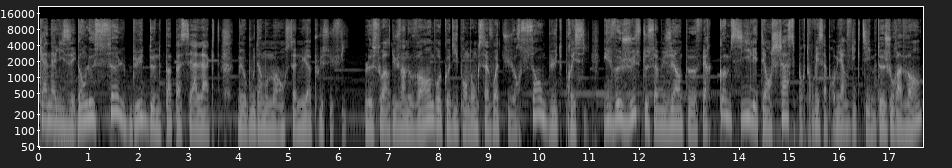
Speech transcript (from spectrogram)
canaliser, dans le seul but de ne pas passer à l'acte. Mais au bout d'un moment, ça ne lui a plus suffi. Le soir du 20 novembre, Cody prend donc sa voiture sans but précis. Il veut juste s'amuser un peu, faire comme s'il était en chasse pour trouver sa première victime. Deux jours avant,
